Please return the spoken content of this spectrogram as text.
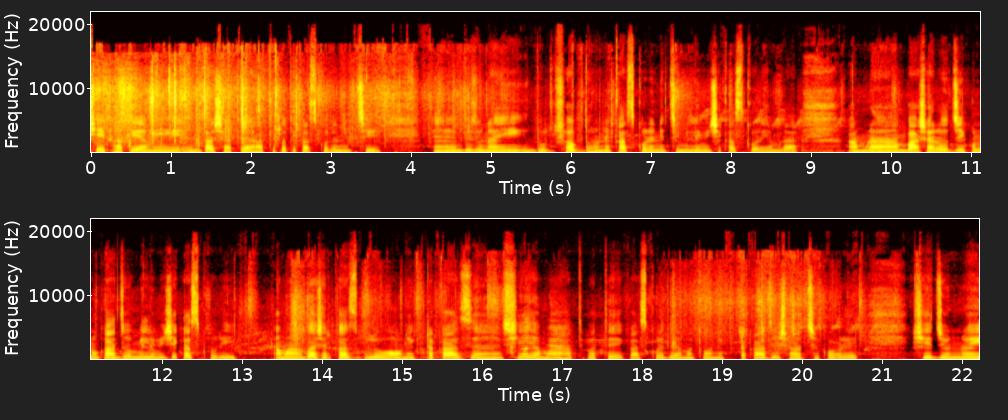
সেই ফাঁকে আমি তার সাথে হাতে পাতে কাজ করে নিচ্ছি। দুজনাই সব ধরনের কাজ করে নিচ্ছি, মিলেমিশে কাজ করি আমরা। আমরা বাসারও যে কোনো কাজও মিলেমিশে কাজ করি। আমার বাসার কাজগুলো অনেকটা কাজ সে আমার হাতে পাতে কাজ করে দেয়, আমাকে অনেকটা কাজে সাহায্য করে। সেজন্যই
